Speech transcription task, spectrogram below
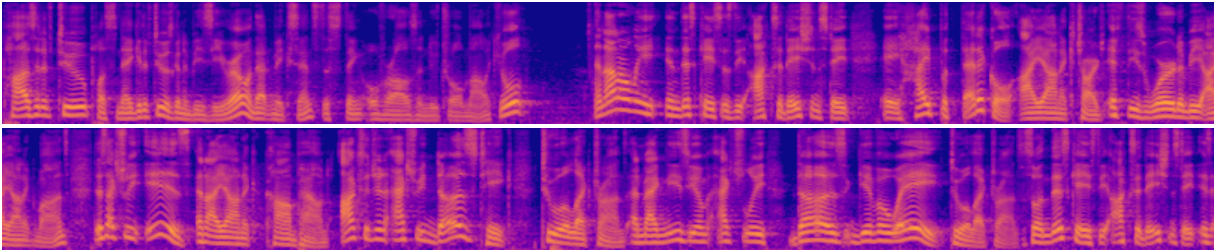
Positive 2 plus negative 2 is going to be 0, and that makes sense. This thing overall is a neutral molecule. And not only in this case is the oxidation state a hypothetical ionic charge, if these were to be ionic bonds, this actually is an ionic compound. Oxygen actually does take two electrons, and magnesium actually does give away two electrons. So in this case, the oxidation state is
